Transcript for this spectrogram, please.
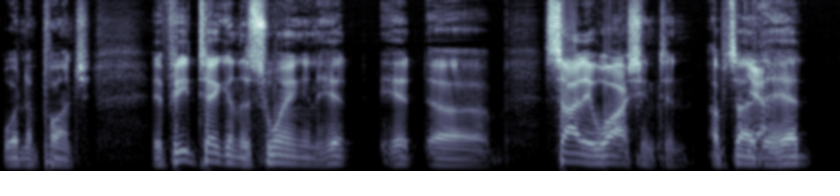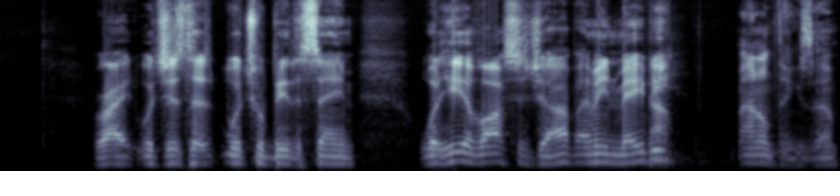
wasn't a punch. If he'd taken the swing and hit hit uh, Saddi Washington upside Yeah. the head, right, which is the which would be the same. Would he have lost his job? I mean, maybe. I don't think so.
